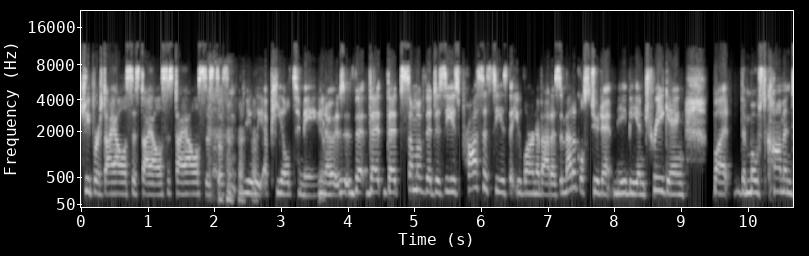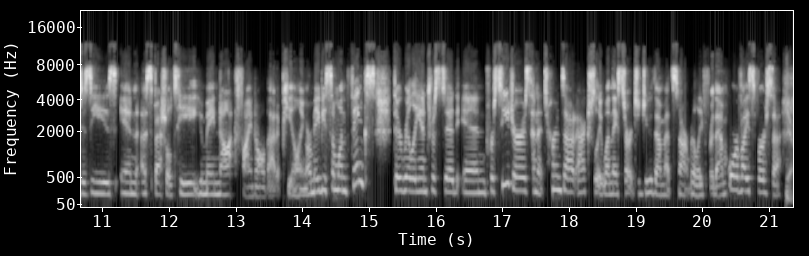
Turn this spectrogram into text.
Jeepers dialysis, dialysis, dialysis doesn't really appeal to me. You know that that that some of the disease processes that you learn about as a medical student may be intriguing, but the most common disease in a specialty you may not find all that appealing. Or maybe someone thinks they're really interested in procedures, and it turns out actually when they start to do them, it's not really for them. Or vice versa. Yeah.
